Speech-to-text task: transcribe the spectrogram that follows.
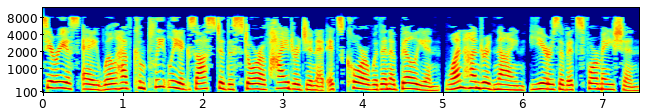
Sirius A will have completely exhausted the store of hydrogen at its core within a billion 109 years of its formation.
